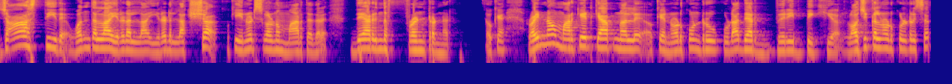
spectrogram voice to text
ಜಾಸ್ತಿ ಇದೆ. ಒಂದಲ್ಲ, ಎರಡಲ್ಲ, ಎರಡು ಲಕ್ಷ ಓಕೆ ಯೂನಿಟ್ಸ್ಗಳನ್ನ ಮಾರ್ತಾ ಇದ್ದಾರೆ. They are in the front runner okay right ನಾವು ಮಾರ್ಕೆಟ್ ಕ್ಯಾಪ್ನಲ್ಲಿ ಓಕೆ ನೋಡ್ಕೊಂಡ್ರು ಕೂಡ they are very big here logical ನೋಡ್ಕೊಳ್ರಿ ಸರ್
